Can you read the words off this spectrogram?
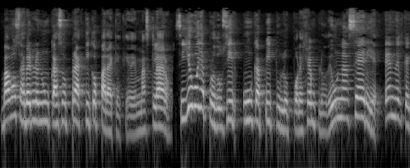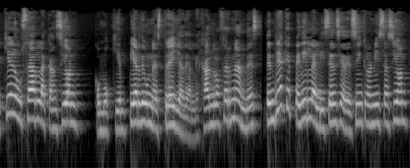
Vamos a verlo en un caso práctico para que quede más claro. Si yo voy a producir un capítulo, por ejemplo, de una serie en el que quiero usar la canción como quien pierde una estrella de Alejandro Fernández, tendría que pedir la licencia de sincronización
